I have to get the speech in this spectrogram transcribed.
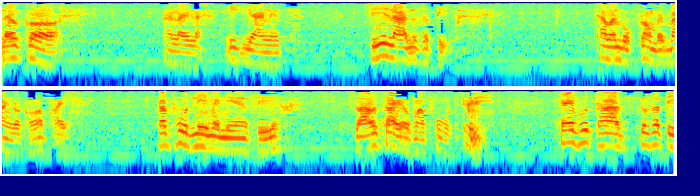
แล้วก็อะไรล่ะ อีกอย่างหนึ่งศีลานุสติ ถ้ามันบกพร่องไปบ้างก็ขออภัยถ้าพูดนี่ไม่มีหนังสือ สาวไส้ออกมาพูด ใช้พุทธานุสติ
